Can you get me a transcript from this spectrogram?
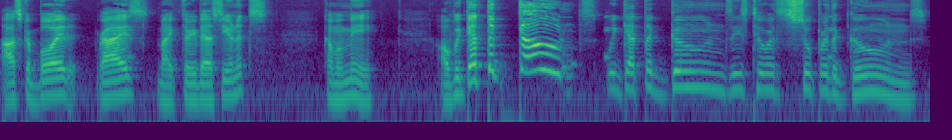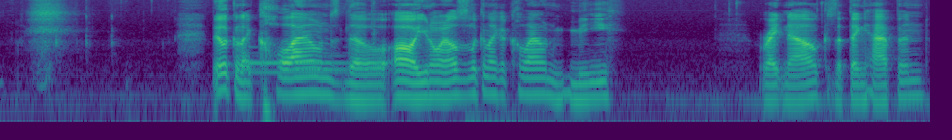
Oscar Boyd, Rhys, my three best units. Come with me. Oh, we got the goons! We got the goons. These two are super the goons. They're looking like clowns, though. Oh, you know what else is looking like a clown? Me. Right now, because the thing happened.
